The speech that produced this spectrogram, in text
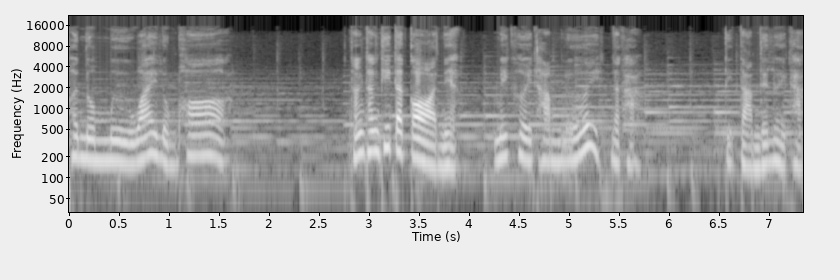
พนมมือไหว้หลวงพ่อ ทั้งๆทที่แต่ก่อนเนี่ยไม่เคยทำเลยนะคะ ติดตามได้เลยค่ะ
